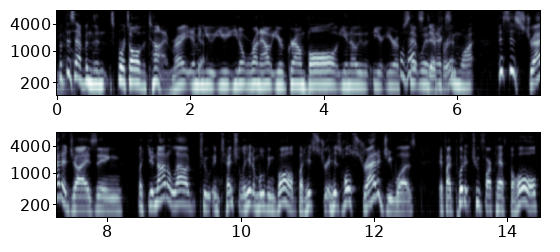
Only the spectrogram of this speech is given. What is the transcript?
But know. this happens in sports all the time, right? I mean, Yeah. you, you you don't run out your ground ball. You know, you're, you're upset that's with X and Y. This is strategizing. Like you're not allowed to intentionally hit a moving ball, but his his whole strategy was if I put it too far past the hole,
